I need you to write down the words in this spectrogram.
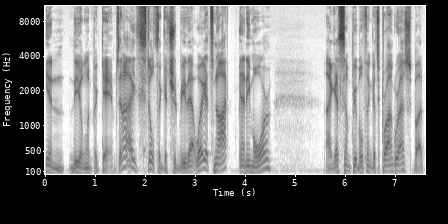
in the Olympic Games. And I still think it should be that way. It's not anymore. I guess some people think it's progress, but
